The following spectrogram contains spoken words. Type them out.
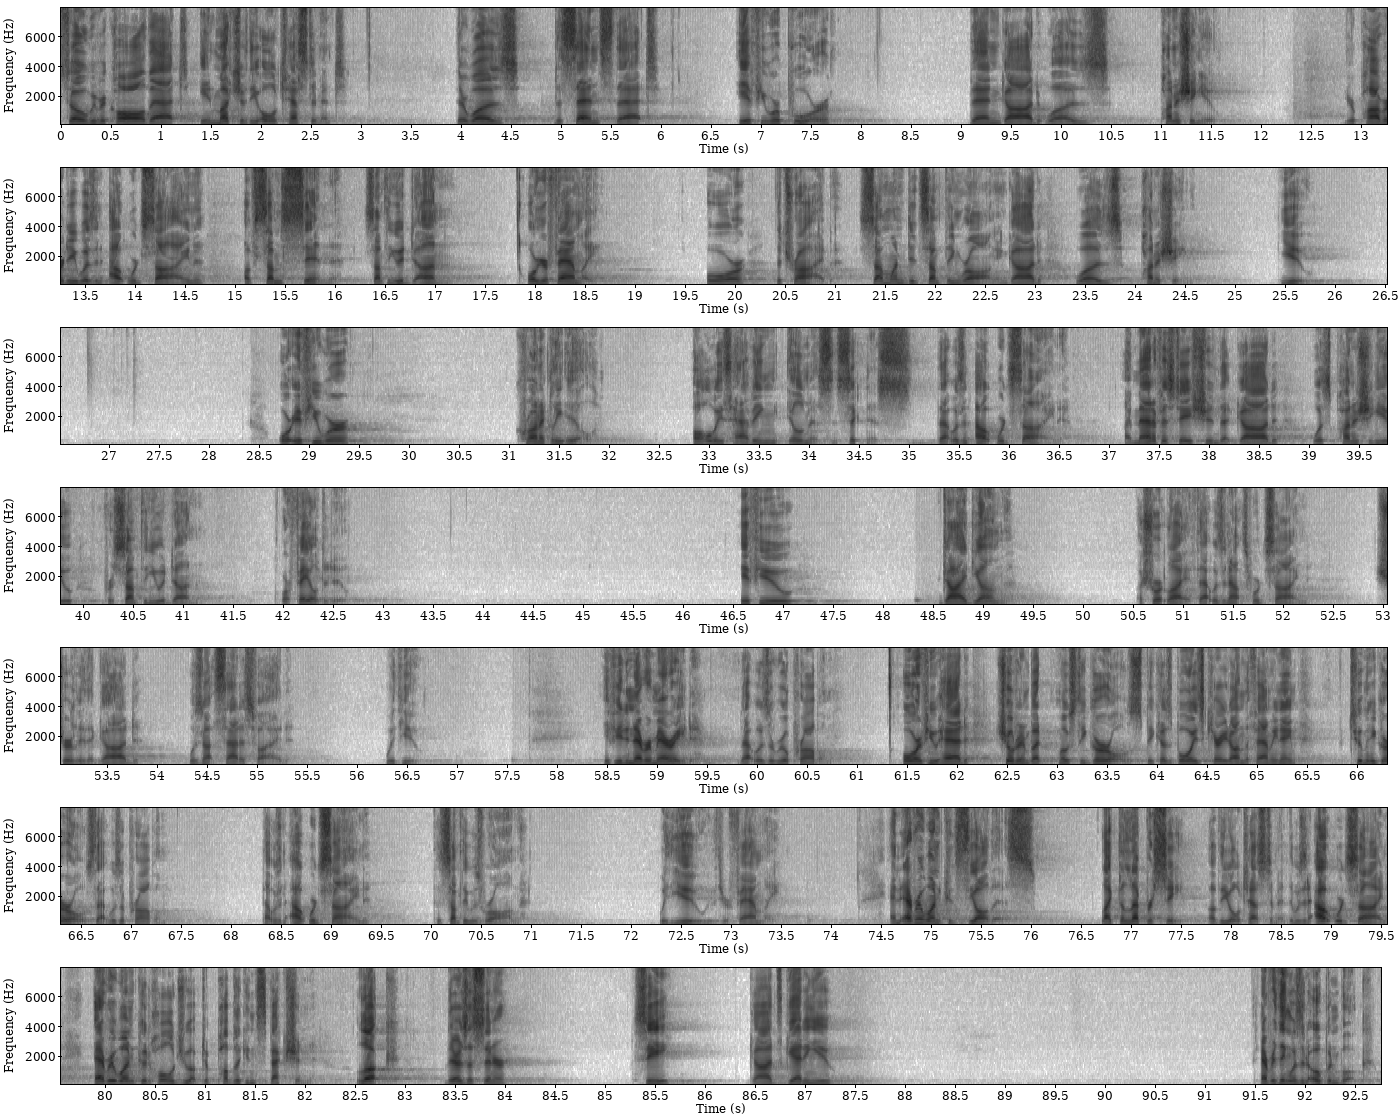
So we recall that in much of the Old Testament, there was the sense that if you were poor, then God was punishing you. Your poverty was an outward sign of some sin, something you had done, or your family, or the tribe. Someone did something wrong, and God was punishing you. Or if you were chronically ill, always having illness and sickness, that was an outward sign, a manifestation that God was punishing you for something you had done or failed to do. If you died young, a short life, that was an outward sign, surely, that God was not satisfied with you. If you'd never married, that was a real problem. Or if you had children, but mostly girls, because boys carried on the family name, too many girls, that was a problem. That was an outward sign that something was wrong with you, with your family. And everyone could see all this, like the leprosy of the Old Testament. There was an outward sign. Everyone could hold you up to public inspection. Look, there's a sinner. See? God's getting you. Everything was an open book,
